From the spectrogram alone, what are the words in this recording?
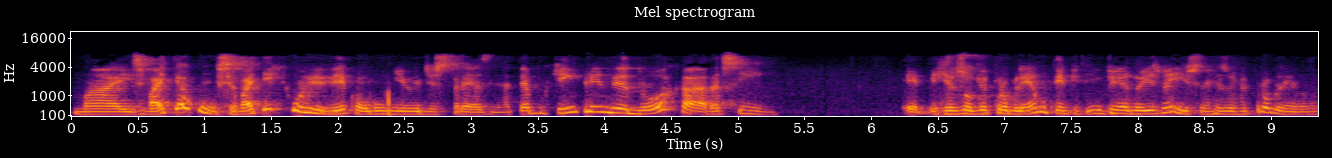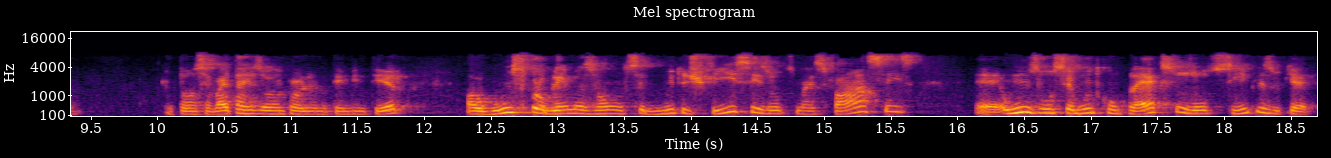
Mas vai ter algum, você vai ter que conviver com algum nível de estresse, né? Até porque empreendedor, cara, assim, é, resolver problema, empreendedorismo é isso, né? Resolver problema. Né? Então você vai estar resolvendo o problema o tempo inteiro. Alguns problemas vão ser muito difíceis, outros mais fáceis. É, uns vão ser muito complexos, outros simples. O que é,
